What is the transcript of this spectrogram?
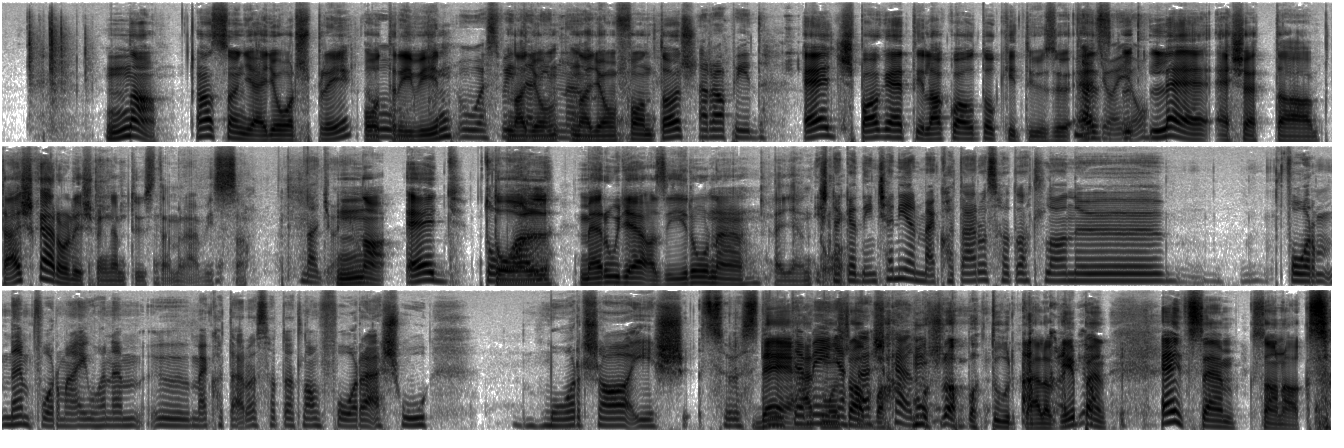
Na, azt mondja egy orspré, Otrivin, ú, nagyon, innen. nagyon fontos. A rapid. Egy spagetti lakóautó kitűző. Nagyon ez jó. leesett a táskáról, és még nem tűztem rá vissza. Nagyon jó. Na, egy toll, Toll. mert ugye az írónál legyen És toll. neked nincsen ilyen meghatározhatatlan ö, form, nem formájú, hanem ö, meghatározhatatlan forrású morzsa és De hát most a abba, most abba turkálok éppen. Egy szem Xanax.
